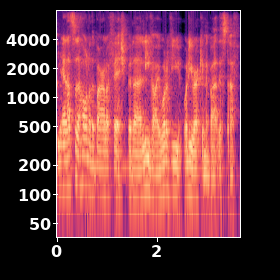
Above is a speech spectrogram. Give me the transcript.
Yeah, that's a whole other barrel of fish. But uh, Levi, what have you? What do you reckon about this stuff?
